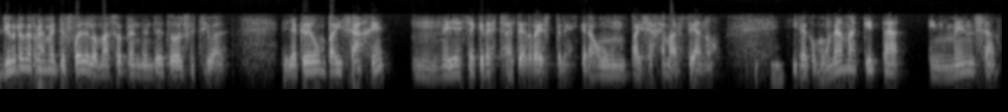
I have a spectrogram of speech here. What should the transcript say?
Yo creo que realmente fue de lo más sorprendente de todo el festival. Ella creó un paisaje, mm, ella decía que era extraterrestre, que era un paisaje marciano. Y era como una maqueta inmensa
